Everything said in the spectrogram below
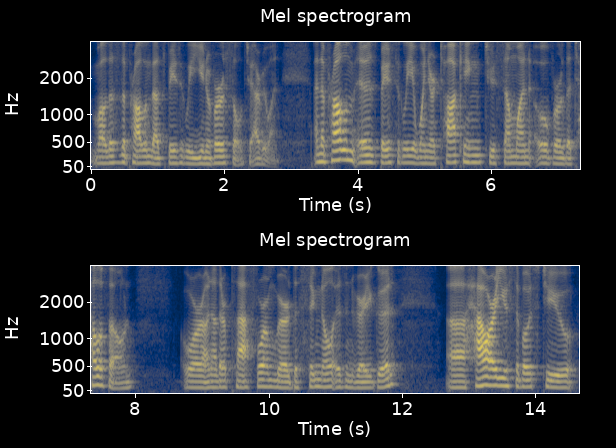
well this is a problem that's basically universal to everyone and the problem is basically when you're talking to someone over the telephone or another platform where the signal isn't very good, uh, how are you supposed to,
